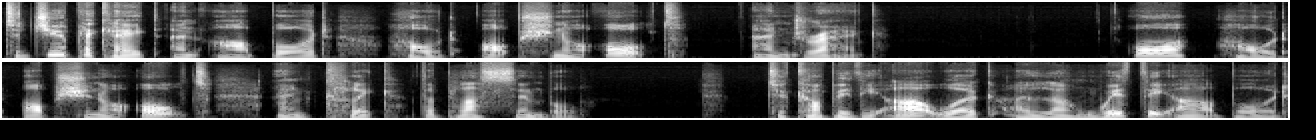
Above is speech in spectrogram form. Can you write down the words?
To duplicate an artboard, hold Option or Alt and drag. Or hold Option or Alt and click the plus symbol. To copy the artwork along with the artboard,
